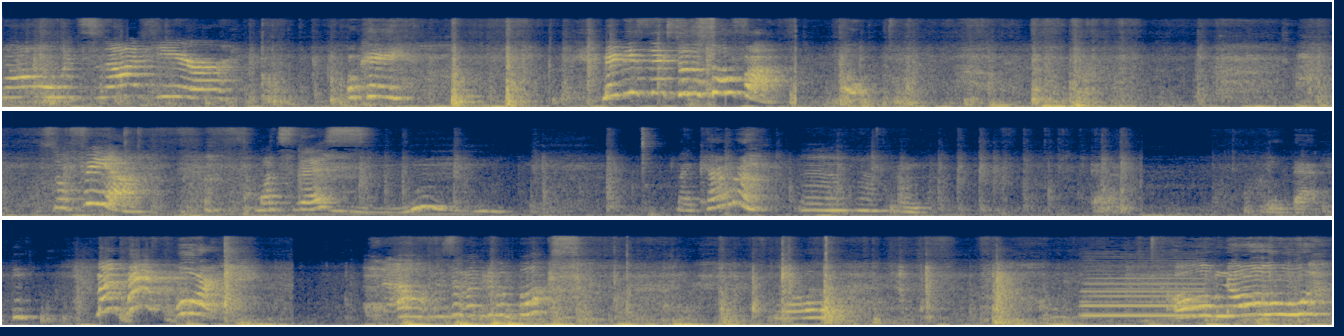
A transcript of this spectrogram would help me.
no, it's not here. Okay. Maybe it's next to the sofa. Oh. Sophia, what's this? My camera. Mm-hmm. I'm gonna need that. My passport! Oh, is it under the books? No. Oh no!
